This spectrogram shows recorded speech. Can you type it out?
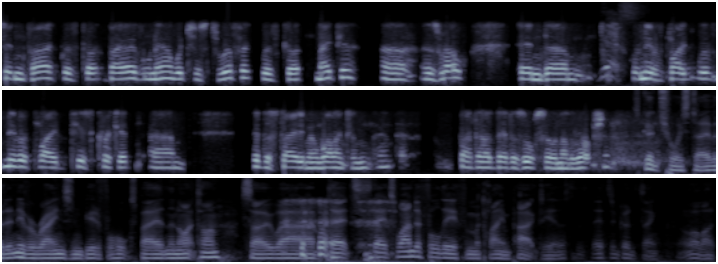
Seddon Park. We've got Bay Oval now, which is terrific. We've got Napier uh, as well, and um, yes. we've never played we've never played Test cricket um, at the stadium in Wellington, but uh, that is also another option. It's a good choice, David. It never rains in beautiful Hawke's Bay in the night time, so uh, that's that's wonderful there for McLean Park to hear. That's a good thing. I like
